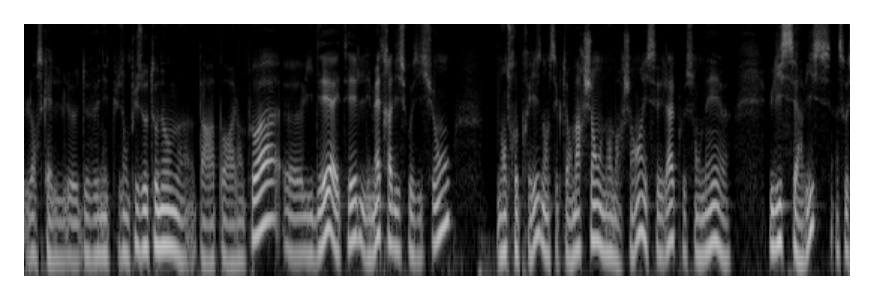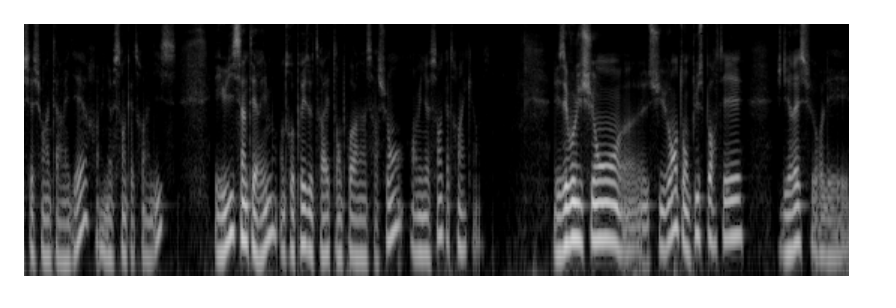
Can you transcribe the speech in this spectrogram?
lorsqu'elles devenaient de plus en plus autonomes par rapport à l'emploi, l'idée a été de les mettre à disposition d'entreprises dans le secteur marchand ou non marchand. Et c'est là que sont nés euh, Ulysse Service, association intermédiaire, en 1990, et Ulysse Intérim, entreprise de travail temporaire d'insertion, en 1995. Les évolutions euh, suivantes ont plus porté, je dirais, sur les,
